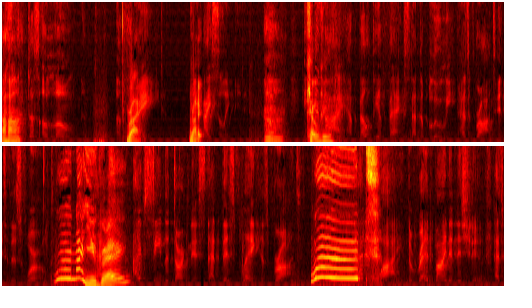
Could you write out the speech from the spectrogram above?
Uh-huh. us alone, Right. afraid, Right. isolated. COVID. Even I have felt the effects that the blue leaf has brought into this world. What? Not you, Gray. I've seen the darkness that this plague has brought. What? That is why the Red Vine Initiative has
